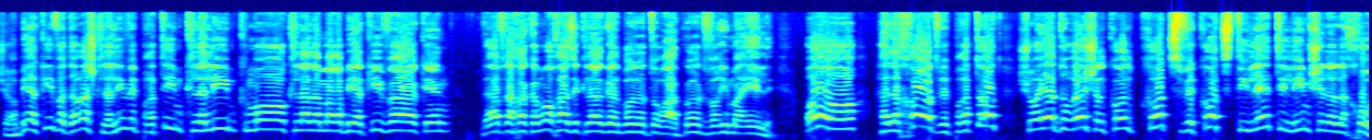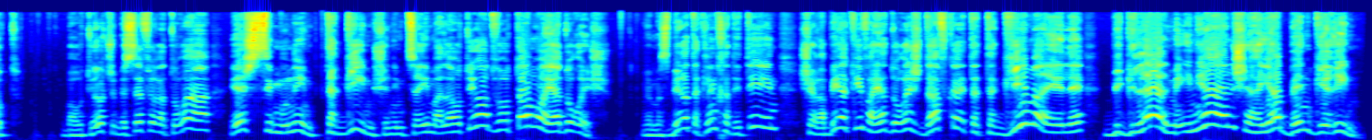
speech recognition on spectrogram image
שרבי עקיבא דרש כללים ופרטים, כללים כמו כלל אמר רבי עקיבא, כן? ואהבת לך כמוך זה כלל גלבול התורה, כל הדברים האלה. או הלכות ופרטות שהוא היה דורש על כל קוץ וקוץ תילי תילים של הלכות. באותיות שבספר התורה יש סימונים, תגים שנמצאים על האותיות ואותם הוא היה דורש. ומסביר התקלין חדיתין שרבי עקיבא היה דורש דווקא את התגים האלה בגלל מעניין שהיה בן גרים.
